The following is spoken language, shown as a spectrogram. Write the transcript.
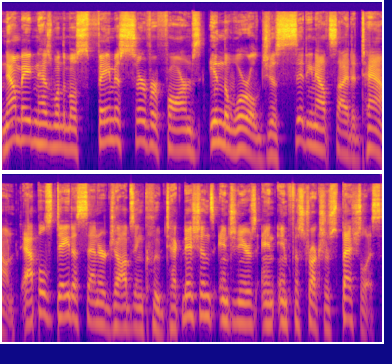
Now Maiden has one of the most famous server farms in the world just sitting outside of town. Apple's data center jobs include technicians, engineers, and infrastructure specialists.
